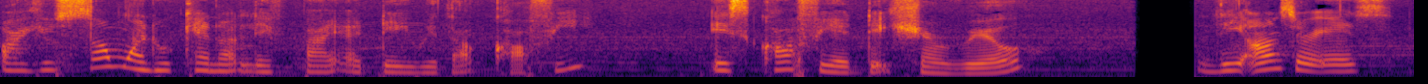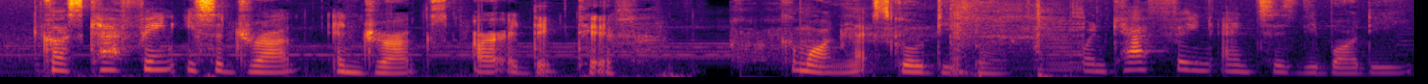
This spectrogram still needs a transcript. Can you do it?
Are you someone who cannot live by a day without coffee? Is coffee addiction real? The answer is because caffeine is a drug and drugs are addictive. Come on, let's go deeper. When caffeine enters the body,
